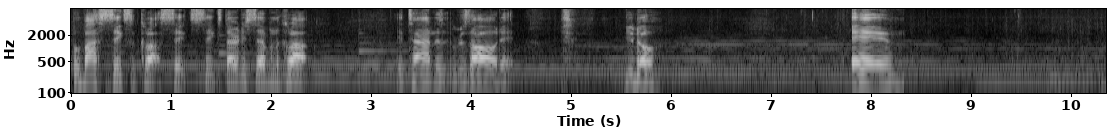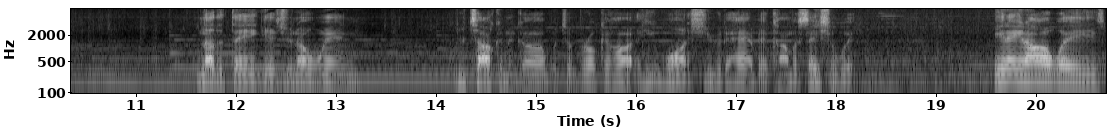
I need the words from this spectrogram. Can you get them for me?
But by six o'clock, six, six thirty, seven o'clock, it's time to resolve that. you know. And Another thing is, you know, when you're talking to God with your broken heart, He wants you to have that conversation with. Him. It ain't always,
